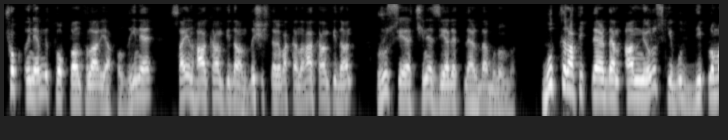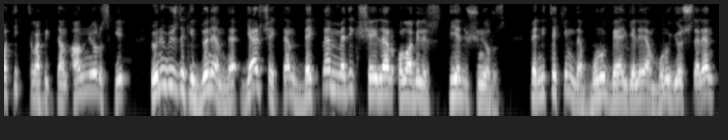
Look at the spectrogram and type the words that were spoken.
çok önemli toplantılar yapıldı. Yine Sayın Hakan Fidan, Dışişleri Bakanı Hakan Fidan Rusya'ya, Çin'e ziyaretlerde bulundu. Bu trafiklerden anlıyoruz ki, bu diplomatik trafikten anlıyoruz ki önümüzdeki dönemde gerçekten beklenmedik şeyler olabilir diye düşünüyoruz. Ve nitekim de bunu belgeleyen, bunu gösteren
